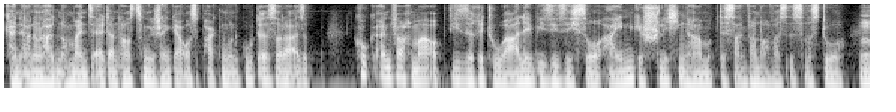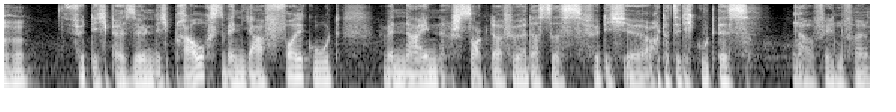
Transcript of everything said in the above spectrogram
keine Ahnung, halt noch mal ins Elternhaus zum Geschenke auspacken und gut ist. Oder also guck einfach mal, ob diese Rituale, wie sie sich so eingeschlichen haben, ob das einfach noch was ist, was du Mhm. für dich persönlich brauchst. Wenn ja, voll gut. Wenn nein, sorg dafür, dass das für dich äh, auch tatsächlich gut ist. Ja, auf jeden Fall.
